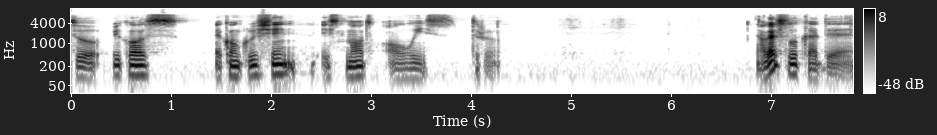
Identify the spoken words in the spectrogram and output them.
So because a conclusion is not always true. Now let's look at the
